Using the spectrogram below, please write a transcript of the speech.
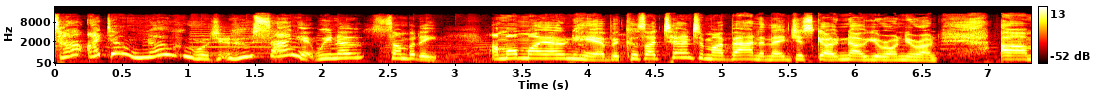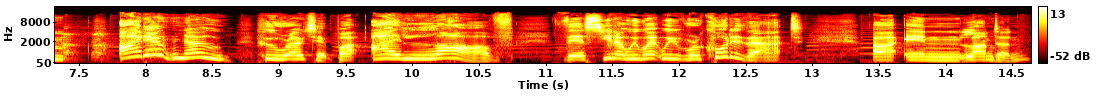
don't, I don't know who wrote it. Who sang it? We know somebody. I'm on my own here because I turn to my band and they just go, "No, you're on your own." Um, I don't know who wrote it, but I love this. You know, we went, we recorded that uh, in London.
